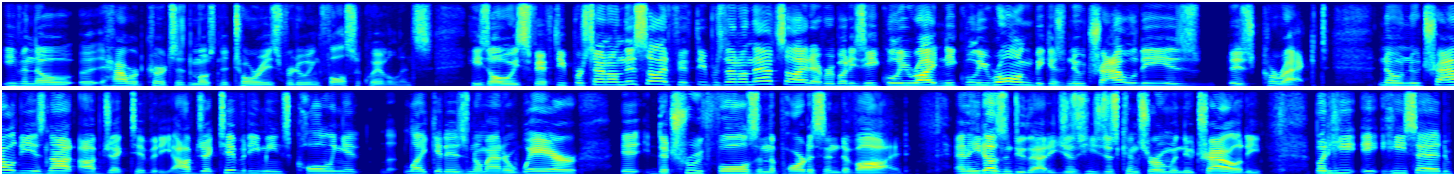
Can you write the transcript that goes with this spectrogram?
Even though uh, Howard Kurtz is the most notorious for doing false equivalence. He's always 50% on this side, 50% on that side. Everybody's equally right and equally wrong because neutrality is is correct. No, neutrality is not objectivity. Objectivity means calling it like it is no matter where it, the truth falls in the partisan divide. And he doesn't do that. He just he's just concerned with neutrality. But he he said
